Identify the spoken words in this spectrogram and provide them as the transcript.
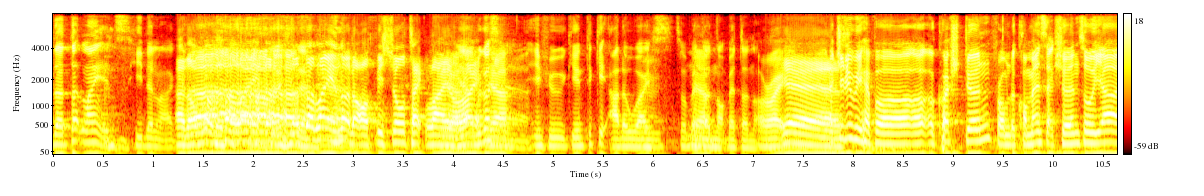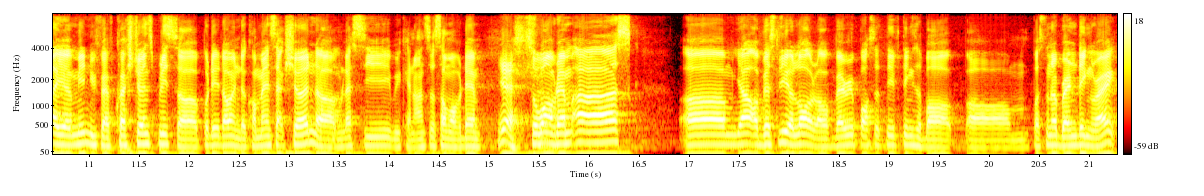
the third line is hidden like. Uh, the, the third line, the third line is not the official tagline, Yeah, all right? Because Yeah. if you can take it otherwise, so better Yeah. not, better not. All right. Yeah. Actually, we have a, a- a question from the comment section. So yeah, I mean, if you have questions, please uh, put it down in the comment section. Um, let's see, we can answer some of them. Yes, So one of them asked, um, yeah, obviously a lot of very positive things about um, personal branding, right?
